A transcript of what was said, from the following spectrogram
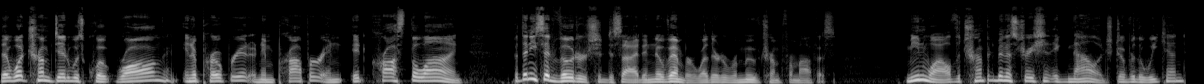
that what Trump did was, quote, wrong and inappropriate and improper, and it crossed the line. But then he said voters should decide in November whether to remove Trump from office. Meanwhile, the Trump administration acknowledged over the weekend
